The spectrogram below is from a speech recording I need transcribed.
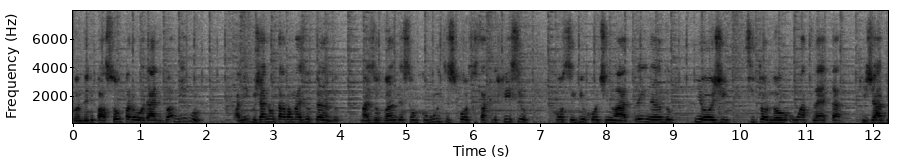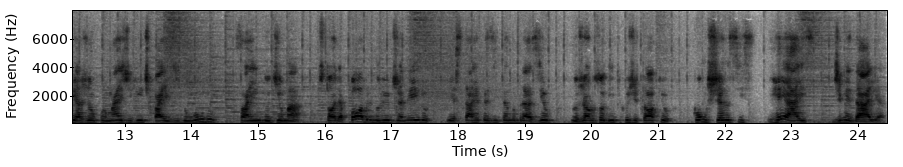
Quando ele passou para o horário do amigo, o amigo já não estava mais lutando, mas o Wanderson, com muito esforço e sacrifício, conseguiu continuar treinando e hoje se tornou um atleta que já viajou por mais de 20 países do mundo, saindo de uma história pobre no Rio de Janeiro e está representando o Brasil nos Jogos Olímpicos de Tóquio com chances reais de medalha.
